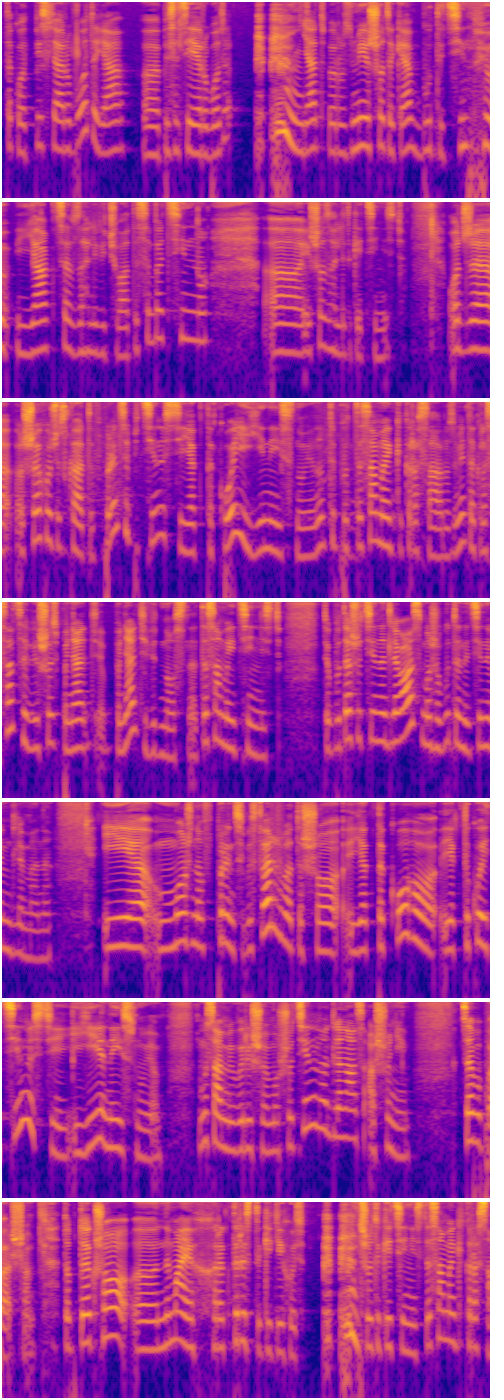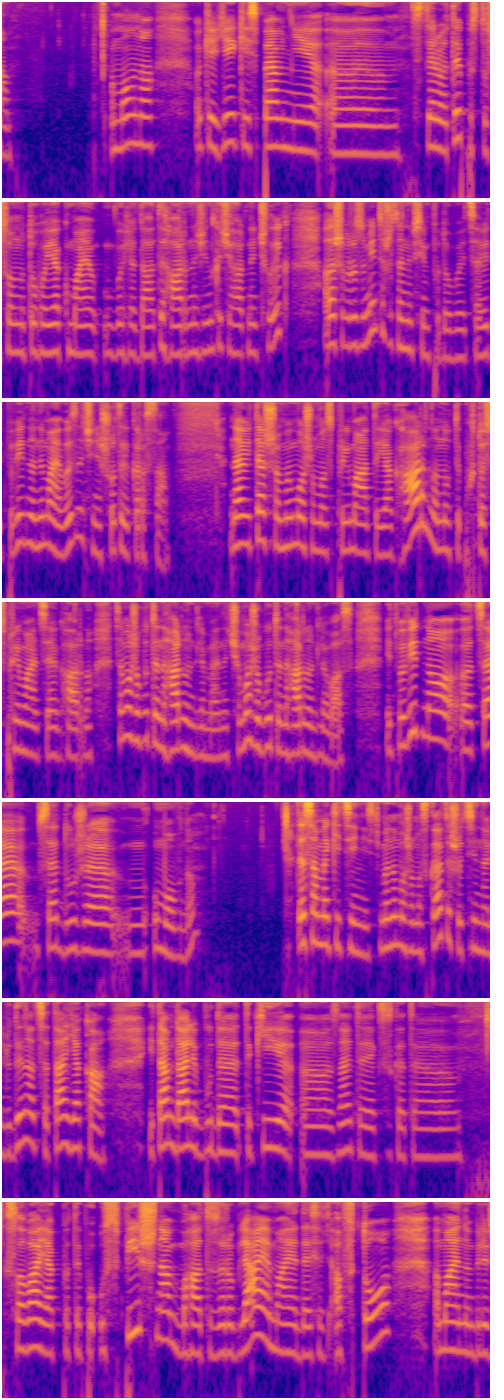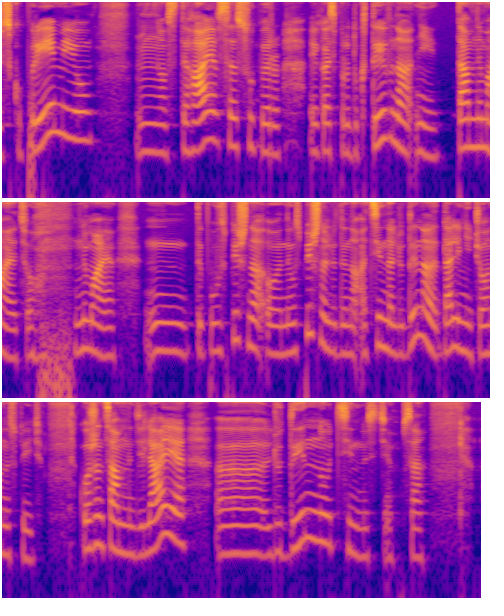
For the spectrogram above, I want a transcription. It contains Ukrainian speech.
Так от, після роботи я е, після цієї роботи я тепер розумію, що таке бути цінною, і як це взагалі відчувати себе цінно, е, і що взагалі таке цінність. Отже, що я хочу сказати, в принципі, цінності як такої її не існує. Ну, типу, те саме, як і краса. Розумієте, краса це щось поняття, поняття відносне, те саме і цінність. Типу, те, що цінне для вас, може бути нецінним для мене. І можна, в принципі, стверджувати, що як такого, як такої цінності її не існує. Ми самі вирішуємо, що цінно для нас, а що ні. Це по-перше. Тобто, якщо е, немає характеристик якихось, що таке цінність, те саме, як і краса. Умовно, окей, є якісь певні е, стереотипи стосовно того, як має виглядати гарна жінка чи гарний чоловік, але ж ви розумієте, що це не всім подобається. Відповідно, немає визначення, що таке краса. Навіть те, що ми можемо сприймати як гарно, ну, типу, хтось сприймає це як гарно, це може бути негарно для мене, чи може бути негарно для вас. Відповідно, е, це все дуже умовно. Те саме, як і цінність. Ми не можемо сказати, що цінна людина це та яка. І там далі буде такі, е, знаєте, як це сказати, е, слова, як по типу успішна, багато заробляє, має 10 авто, має Нобелівську премію, встигає все супер, якась продуктивна. Ні, там немає цього. Немає. Типу, успішна, о, не успішна людина, а цінна людина далі нічого не стоїть. Кожен сам наділяє е, людину цінності. Все.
